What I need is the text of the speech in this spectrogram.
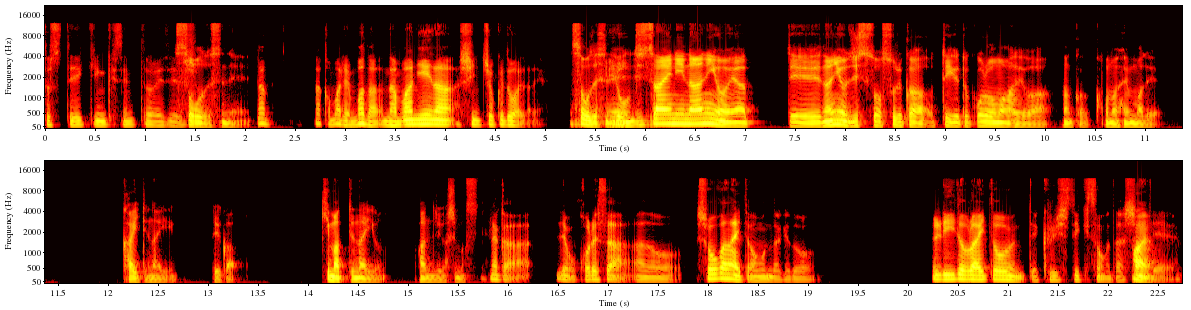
Staking そ Centralization。うですね。なんなんかまだまだ生煮えな進捗度合いだね。そうですね。実際に何をやって、何を実装するかっていうところまでは、なんかこの辺まで書いてないっていうか、決まってないような感じがしますね。なんか、でもこれさ、あの、しょうがないとは思うんだけど、リードライトオンってクリス・ティキソンが出してて、はい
